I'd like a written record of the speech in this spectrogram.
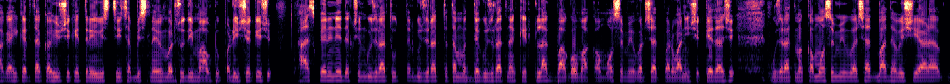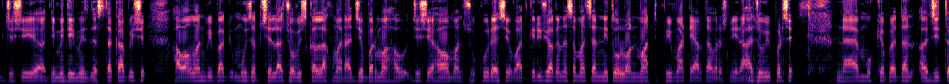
આગાહી કરતા કહ્યું છે કે ત્રેવીસથી છવ્વીસ નવેમ્બર સુધી માવઠું પડી શકે છે. ખાસ કરીને દક્ષિણ ગુજરાત, ઉત્તર ગુજરાત તથા મધ્ય ગુજરાતના કેટલાક ભાગોમાં કમોસમી વરસાદ પડવાની શક્યતા છે. ગુજરાતમાં કમોસમી વરસાદ બાદ હવે શિયાળા જે છે ધીમે ધીમે દસ્તક આપી છે. હવામાન વિભાગ મુજબ છેલ્લા ચોવીસ કલાકમાં રાજ્યભરમાં જે છે હવામાન સૂકું રહેશે. વાત કરીશું આગળના સમાચારની, તો લોન માફી માટે આવતા વર્ષની રાહ જોવી પડશે. નાયબ મુખ્યપ્રધાન અજીત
